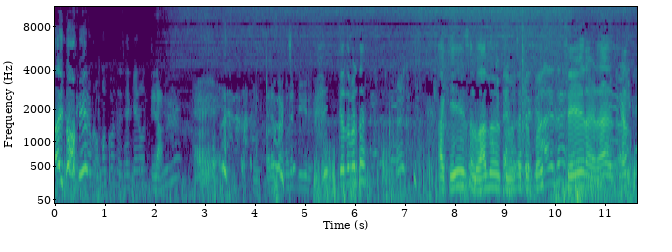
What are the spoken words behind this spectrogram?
¡Ay, no, Era mira! broma cuando decía que era un Mira. Por eso puse tigre. ¿Qué onda, Marta? Aquí saludando a tu, a tu eh. Sí, la verdad. El,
